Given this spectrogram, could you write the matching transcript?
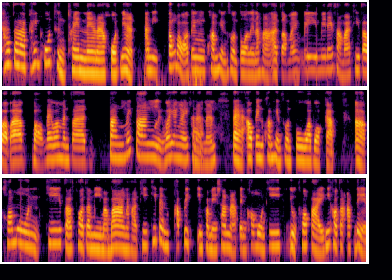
ถ้าจะให้พูดถึงเทรนในอนาคตเนี่ย อันนี้ต้องบอกว่าเป็นความเห็นส่วนตัวเลยนะคะ อาจจะไม่ไม่ไม่ได้สามารถที่จะแบบว่าบอกได้ว่ามันจะ ปังไม่ปังหรือว่ายังไงขนาดนั้น แต่เอาเป็นความเห็นส่วนตัวบวกกับข้อมูลที่จะพอจะมีมาบ้างนะคะ ที่ที่เป็น Public Information นะ เป็นข้อมูลที่อยู่ทั่วไปที่เขาจะอัปเดต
